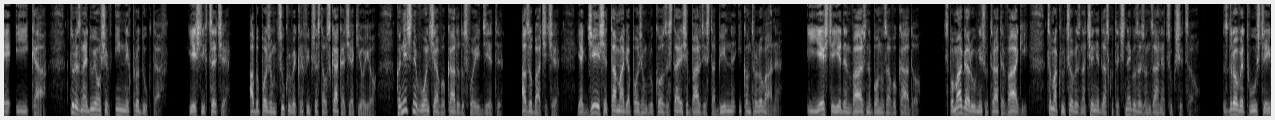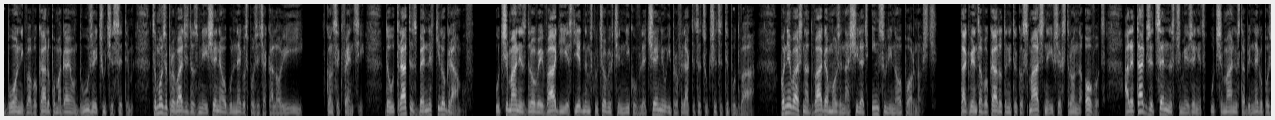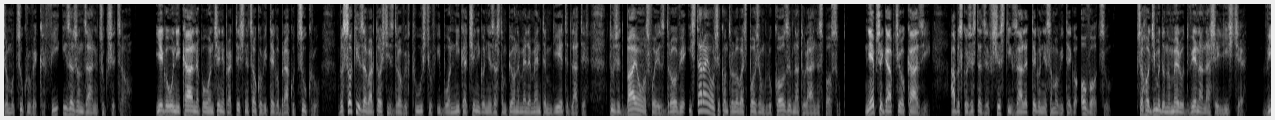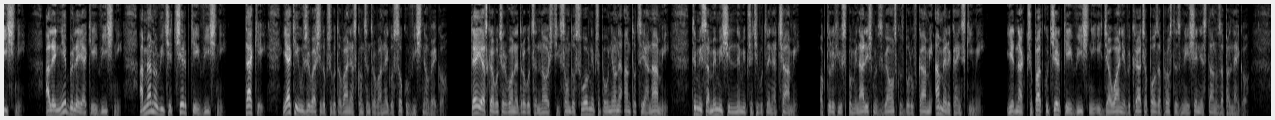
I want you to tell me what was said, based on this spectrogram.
E i K, które znajdują się w innych produktach. Jeśli chcecie, aby poziom cukru we krwi przestał skakać jak jojo, koniecznie włączcie awokado do swojej diety, a zobaczycie, jak dzieje się tam, a poziom glukozy staje się bardziej stabilny i kontrolowany. I jeszcze jeden ważny bonus awokado. Wspomaga również utratę wagi, co ma kluczowe znaczenie dla skutecznego zarządzania cukrzycą. Zdrowe tłuszcze i błonnik w awokado pomagają dłużej czuć się sytym, co może prowadzić do zmniejszenia ogólnego spożycia kalorii i, w konsekwencji, do utraty zbędnych kilogramów. Utrzymanie zdrowej wagi jest jednym z kluczowych czynników w leczeniu i profilaktyce cukrzycy typu 2, ponieważ nadwaga może nasilać insulinooporność. Tak więc awokado to nie tylko smaczny i wszechstronny owoc, ale także cenny sprzymierzeniec w utrzymaniu stabilnego poziomu cukru we krwi i zarządzaniu cukrzycą. Jego unikalne połączenie praktycznie całkowitego braku cukru, wysokiej zawartości zdrowych tłuszczów i błonnika czyni go niezastąpionym elementem diety dla tych, którzy dbają o swoje zdrowie i starają się kontrolować poziom glukozy w naturalny sposób. Nie przegapcie okazji, aby skorzystać ze wszystkich zalet tego niesamowitego owocu. Przechodzimy do numeru dwie na naszej liście. Wiśni. Ale nie byle jakiej wiśni, a mianowicie cierpkiej wiśni, takiej, jakiej używa się do przygotowania skoncentrowanego soku wiśniowego. Te jaskrawo-czerwone drogocenności są dosłownie przepełnione antocyjanami, tymi samymi silnymi przeciwutleniaczami, o których już wspominaliśmy w związku z borówkami amerykańskimi. Jednak w przypadku cierpkiej wiśni ich działanie wykracza poza proste zmniejszenie stanu zapalnego.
